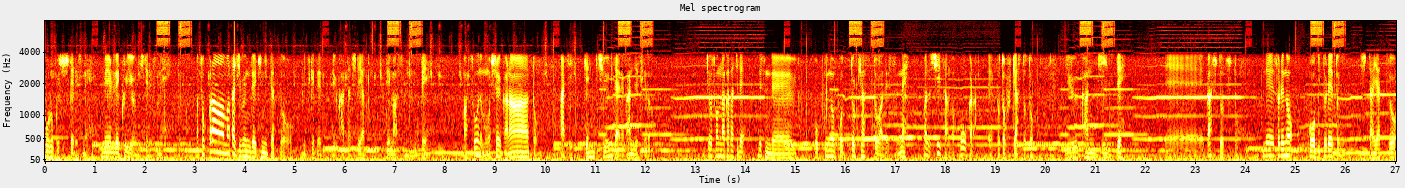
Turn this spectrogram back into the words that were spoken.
登録してですね、メールで来るようにしてですね、まあ、そこからまた自分で気に入ったやつを見つけてっていう形でやってますんで、まあ、そういうのも面白いかなと、まあ、実験中みたいな感じですけど、一応そんな形で、ですんで、僕のポッドキャストはですね、まず C さんの方から、えポトフキャストという感じで、えー、が一つと、で、それの高ビットレートにしたやつを、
